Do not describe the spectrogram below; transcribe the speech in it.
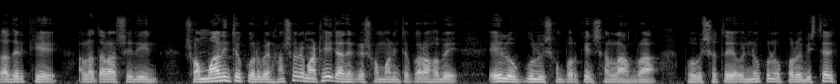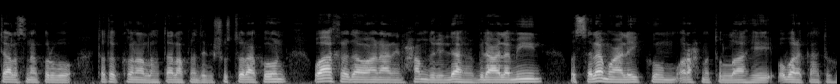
তাদেরকে আল্লাহ তালা সেদিন সম্মানিত করবেন। হাসরের মাঠেই তাদেরকে সম্মানিত করা হবে। এই লোকগুলি সম্পর্কে ইনশাল্লাহ আমরা ভবিষ্যতে অন্য কোনো পরে বিস্তারিত আলোচনা করব। ততক্ষণ আল্লাহ তালা আপনাদেরকে সুস্থ রাখুন। ওয়াখরদাওয়ান আলহামদুলিল্লাহ রবিল আলমিন। আসসালামু আলাইকুম ওরহমতুল্লাহ ওবরাকাতহ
